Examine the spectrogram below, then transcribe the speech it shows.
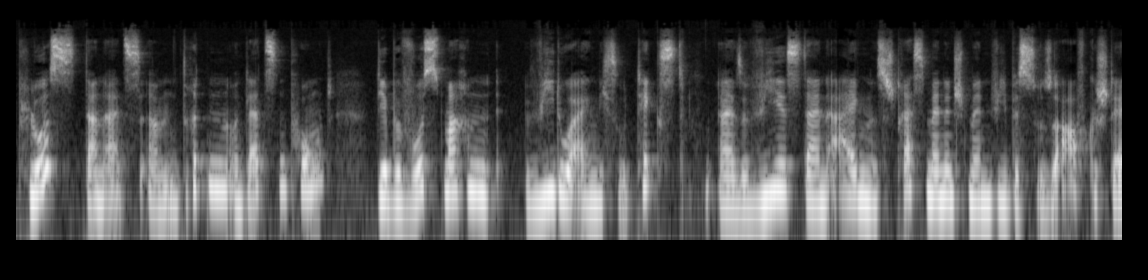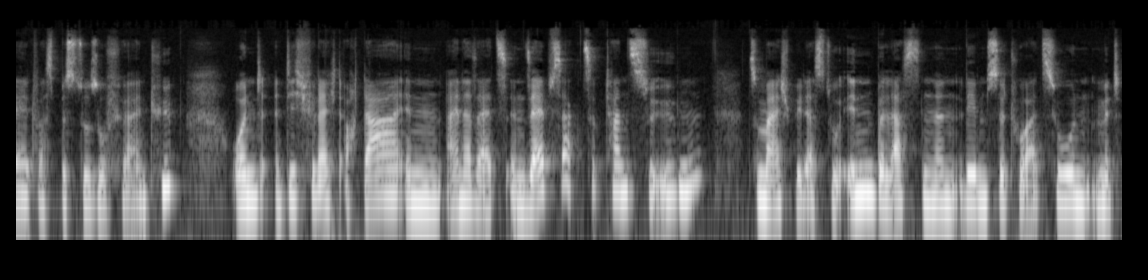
Plus dann als ähm, dritten und letzten Punkt dir bewusst machen, wie du eigentlich so tickst. Also wie ist dein eigenes Stressmanagement? Wie bist du so aufgestellt? Was bist du so für ein Typ? Und dich vielleicht auch da in einerseits in Selbstakzeptanz zu üben, zum Beispiel, dass du in belastenden Lebenssituationen mit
